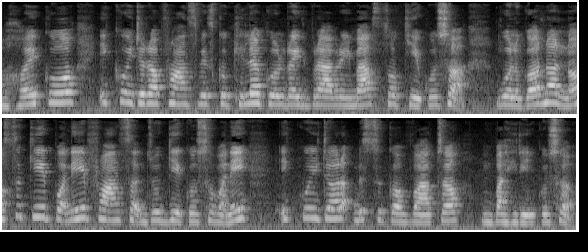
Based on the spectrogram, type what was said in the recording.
भएको इक्वेटर र फ्रान्स बीचको खेल गोल रहित बराबरीमा सकिएको छ। गोल गर्न नसकिए पनि फ्रान्स जोगिएको छ भने इक्वेटर विश्वकपबाट बाहिरिएको छ।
